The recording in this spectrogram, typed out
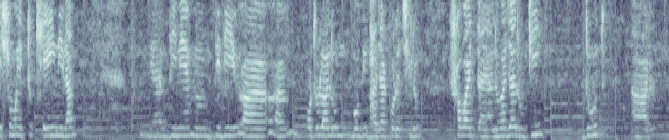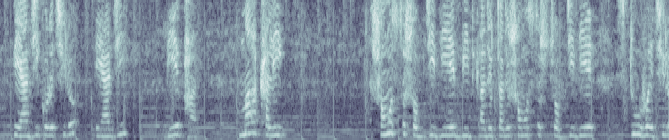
এই সময় একটু খেয়েই নিলাম। দিনে দিদি পটল আলু, বৌদি ভাজা করেছিল। সবাই তাই, আলু ভাজা, রুটি, দুধ আর পেঁয়াজি করেছিল। পেঁয়াজি দিয়ে ভাত। মা খালি সমস্ত সবজি দিয়ে, বিট, গাজর, টাজর, সমস্ত সবজি দিয়ে স্টু হয়েছিল।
